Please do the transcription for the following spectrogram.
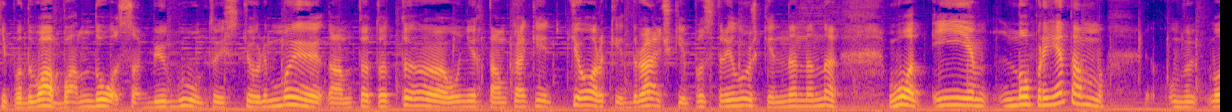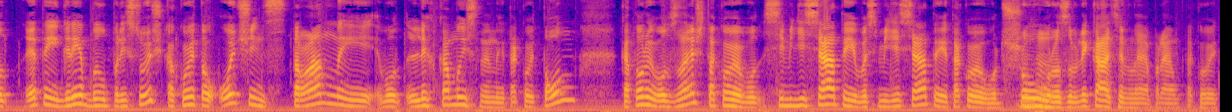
типа два бандоса бегут из тюрьмы, там та-та-та, у них там какие-то терки, драчки, пострелушки, на-на-на. Вот, и, но при этом вот этой игре был присущ какой-то очень странный, вот легкомысленный такой тон, который, вот знаешь, такое вот 70-е, 80-е, такое вот шоу mm-hmm. развлекательное, прям такой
